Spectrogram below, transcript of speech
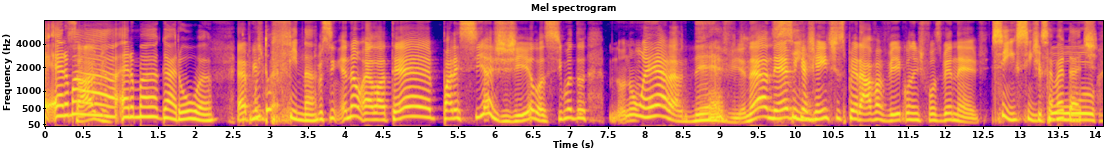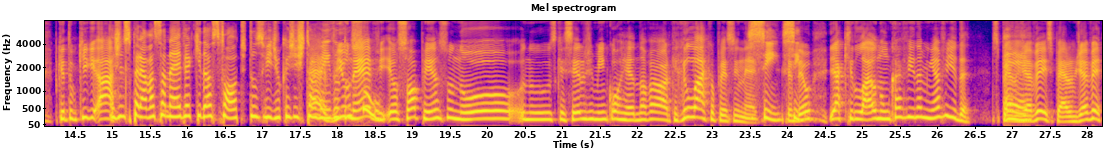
É, era uma, Sabe? era uma garoa É porque, muito tipo, fina. tipo assim, não, ela até parecia gelo acima do. Não, não era neve, né? A neve Sim. que a gente esperava ver quando a gente fosse ver neve. Sim, sim, tipo, isso é verdade. Porque tu. Que, ah, A gente esperava essa neve aqui das fotos e dos vídeos que a gente tá é, vendo viu do neve? sul. Eu só penso no, no Esqueceram de Mim correndo Nova York. Aquilo lá que eu penso em neve. Sim, Entendeu? E aquilo lá eu nunca vi na minha vida. Espero É. um dia ver, espero um dia ver.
